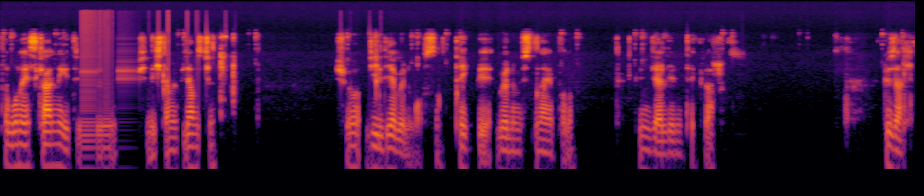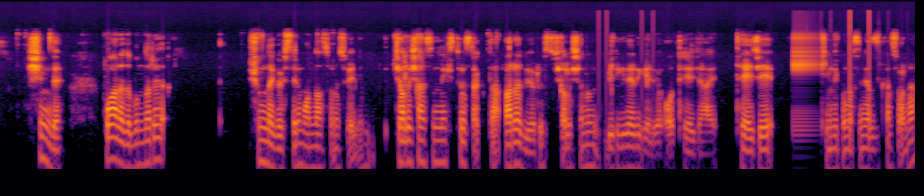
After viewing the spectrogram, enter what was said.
Tabi bunu eski haline getiriyorum. Şimdi işlem yapacağımız için şu cildiye bölüm olsun. Tek bir bölüm üstüne yapalım. Güncelleyelim tekrar. Güzel. Şimdi bu arada bunları şunu da göstereyim ondan sonra söyleyeyim. Çalışan silmek istiyorsak da ara diyoruz. Çalışanın bilgileri geliyor o TC, TC kimlik numarasını yazdıktan sonra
